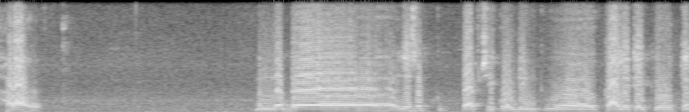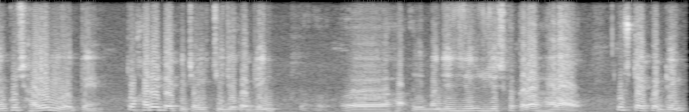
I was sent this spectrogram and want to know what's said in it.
हरा हो। मतलब जैसे पेप्सी कोल्ड ड्रिंक काले टाइप के होते हैं, कुछ हरे भी होते हैं तो हरे टाइप की चाहिए चीज़ों का ड्रिंक जिसका कलर हरा हो, उस टाइप का ड्रिंक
